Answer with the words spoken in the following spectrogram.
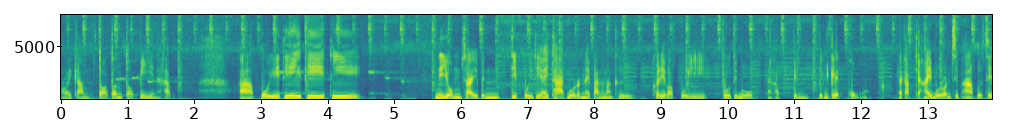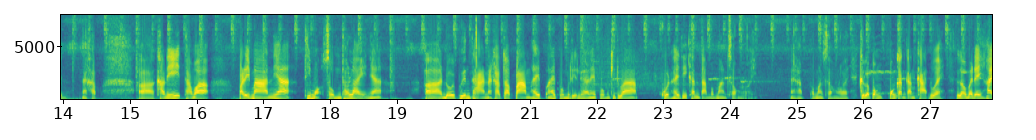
200 กรัม ต่อต้นต่อปีนะครับปุ๋ยที่ที่ที่นิยมใส่เป็นที่ปุ๋ยที่ให้ธาตุโบรอนในปาล์มน้ำมันคือเขาเรียกว่าปุ๋ยโฟติโบนะครับเป็นเป็นเกล็ดผงนะครับจะให้โบรอน 15%นะครับคราวนี้ถามว่าปริมาณเนี้ยที่เหมาะสมเท่าไหร่เนี่ยโดยพื้นฐานนะครับถ้าปาล์มให้ให้ผลผลิตแล้วเนี่ยผมคิดว่าควรให้ที่ขั้นต่ำประมาณ 200 นะครับประมาณ 200 คือเราป้องป้องกันการขาดด้วย เราไม่ได้ให้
